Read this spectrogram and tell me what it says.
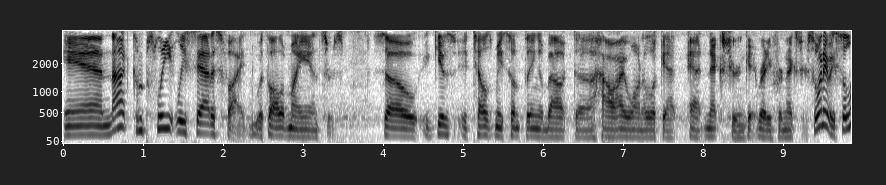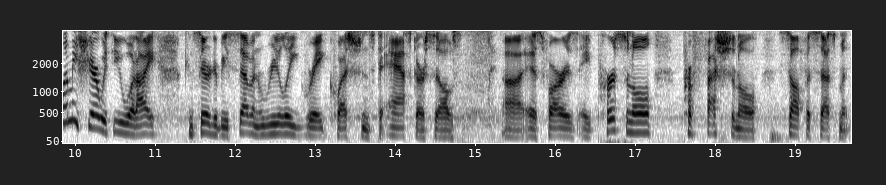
and not completely satisfied with all of my answers. So it gives it tells me something about uh, how I want to look at at next year and get ready for next year. So anyway, so let me share with you what I consider to be seven really great questions to ask ourselves uh, as far as a personal, professional self-assessment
